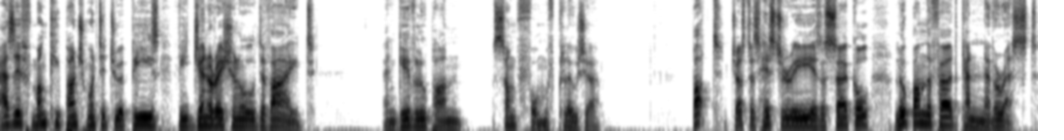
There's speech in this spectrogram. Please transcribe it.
as if Monkey Punch wanted to appease the generational divide and give Lupin some form of closure. But just as history is a circle, Lupin III can never rest,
